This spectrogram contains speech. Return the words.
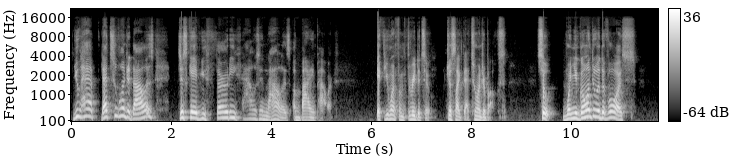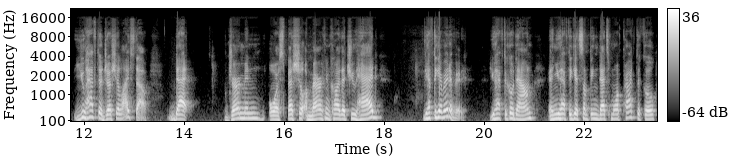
You have that $200 just gave you $30,000 of buying power. If you went from three to two, just like that, 200 bucks. So when you're going through a divorce, you have to adjust your lifestyle. That German or special American car that you had, you have to get rid of it. You have to go down and you have to get something that's more practical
